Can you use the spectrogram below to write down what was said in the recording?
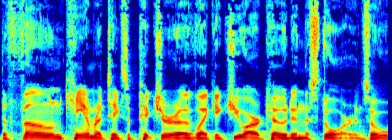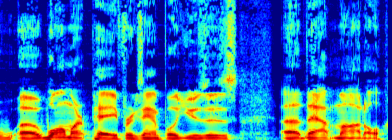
the phone camera takes a picture of like a QR code in the store. And so uh, Walmart Pay, for example, uses uh, that model.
